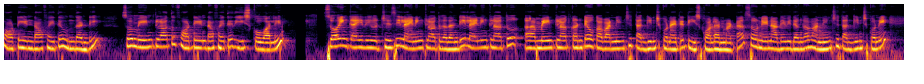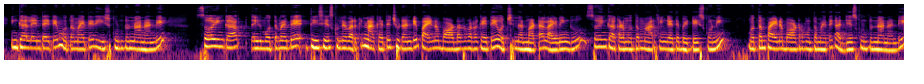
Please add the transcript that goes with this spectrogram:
ఫార్టీ అండ్ హాఫ్ అయితే ఉందండి. So main cloth forty and half అయితే తీసుకోవాలి. సో ఇంకా ఇది వచ్చేసి లైనింగ్ క్లాత్ కదండి. లైనింగ్ క్లాత్ మెయిన్ క్లాత్ కంటే ఒక వన్ ఇంచ్ తగ్గించుకొని అయితే తీసుకోవాలన్నమాట. సో నేను అదే విధంగా వన్ ఇంచ్ తగ్గించుకొని ఇంకా లెంత్ అయితే మొత్తం అయితే తీసుకుంటున్నానండి. సో ఇంకా ఇది మొత్తం అయితే తీసేసుకునే వరకు నాకైతే చూడండి పైన బార్డర్ వరకు అయితే వచ్చిందనమాట లైనింగ్. సో ఇంకా అక్కడ మొత్తం మార్కింగ్ అయితే పెట్టేసుకొని మొత్తం పైన బార్డర్ మొత్తం అయితే కట్ చేసుకుంటున్నానండి.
